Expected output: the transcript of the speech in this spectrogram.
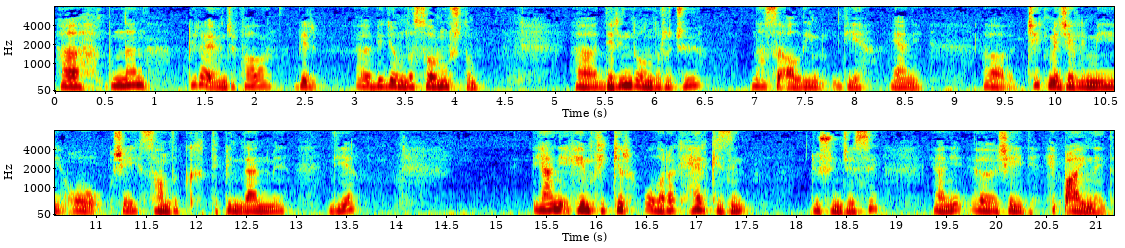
Ha, bundan bir ay önce falan bir e, videomda sormuştum. Ha, derin dondurucuyu nasıl alayım diye. Yani ha, çekmeceli mi o şey sandık tipinden mi diye. Yani hemfikir olarak herkesin düşüncesi yani e, şeydi hep aynıydı.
